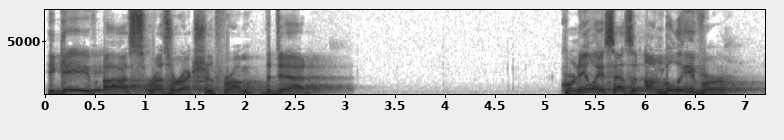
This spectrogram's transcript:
He gave us resurrection from the dead. Cornelius, as an unbeliever,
